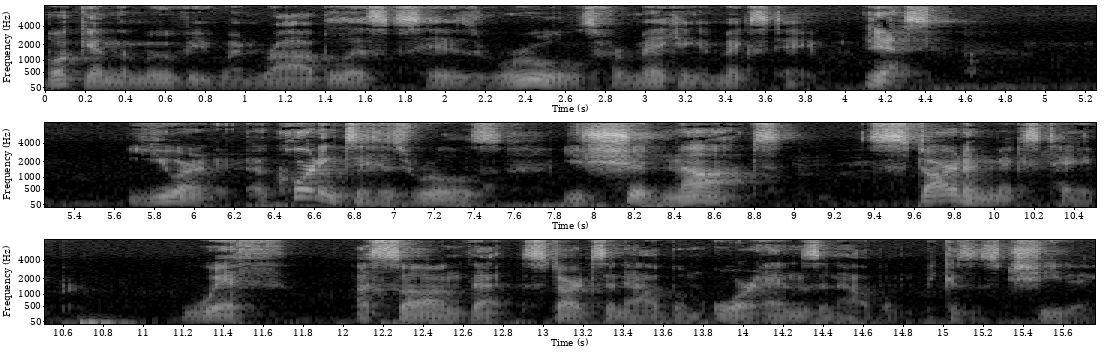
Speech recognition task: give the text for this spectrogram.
book and the movie, when Rob lists his rules for making a mixtape, Yes. you are, according to his rules, you should not start a mixtape with a song that starts an album or ends an album because it's cheating.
